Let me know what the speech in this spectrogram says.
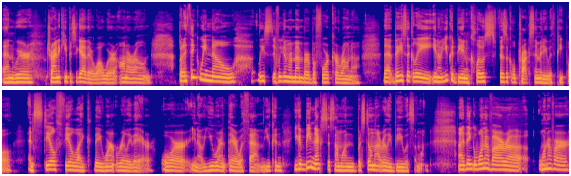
and we're trying to keep it together while we're on our own. But I think we know, at least if we can remember before corona, that basically, you know, you could be in close physical proximity with people and still feel like they weren't really there or you know you weren't there with them. You can you can be next to someone but still not really be with someone. And i think one of our uh, one of our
